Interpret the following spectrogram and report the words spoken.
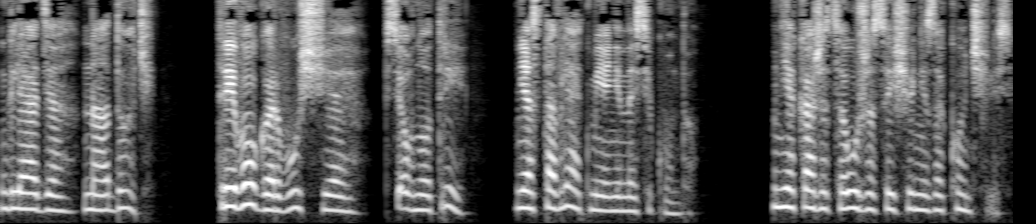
глядя на дочь. Тревога, рвущая все внутри, не оставляет меня ни на секунду. Мне кажется, ужасы еще не закончились.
